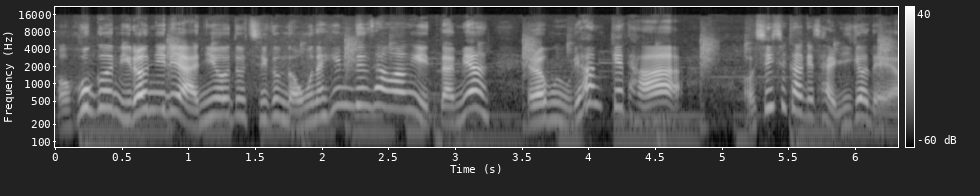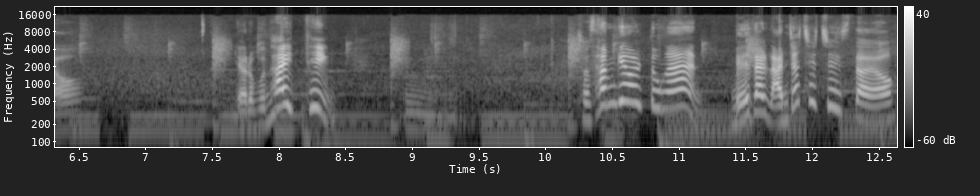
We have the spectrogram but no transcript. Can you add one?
어, 혹은 이런 일이 아니어도 지금 너무나 힘든 상황이 있다면 여러분 우리 함께 다 어, 씩씩하게 잘 이겨내요. 여러분 화이팅! 음, 저 3개월 동안 매달 난자치치했어요.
